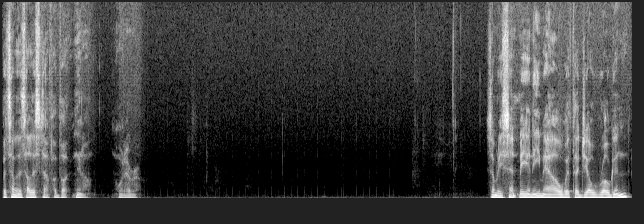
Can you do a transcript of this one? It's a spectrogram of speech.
But some of this other stuff about you know whatever. Somebody sent me an email with Joe Rogan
